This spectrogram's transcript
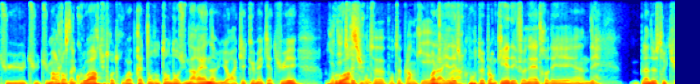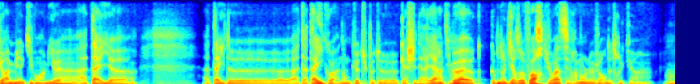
tu, tu- tu marches dans un couloir, tu te retrouves après de temps en temps dans une arène. Il y aura quelques mecs à tuer. Il y a Couloir des trucs pour te, pour te planquer. Voilà, il y a des trucs pour te planquer, des fenêtres, des, des- plein de structures à qui vont à, mi- à taille, euh, à taille de, à ta taille quoi. Donc tu peux te cacher derrière, un petit peu Mm. euh, comme dans Gears of War, tu vois. C'est vraiment le genre de truc euh, Mm.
